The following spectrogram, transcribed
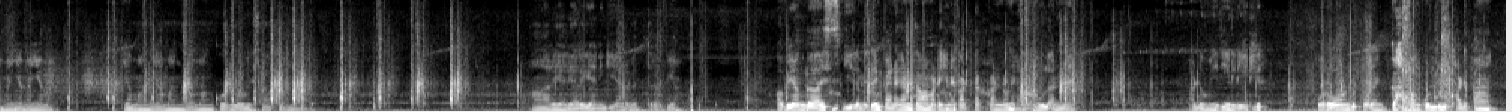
යමන් යමන් යමන්. යමන් යමන් යමන් කොල්ලෝ වෙසා බලන්න. හරි හරි හරි ගැන ගිය අර පැත්තට අපි යන් අපි යන් ගායිස් ගිහලා මෙතෙන් පැන ගන්න තමයි මට එහෙන කට්ටක් කන්න ඕනේ. ආ උලන්නේ අඩෝ මේ තියෙන ලී ටික. පොරෝන්ඩ පොරෙන් ගහපන් කොල්ලු කඩපන්.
